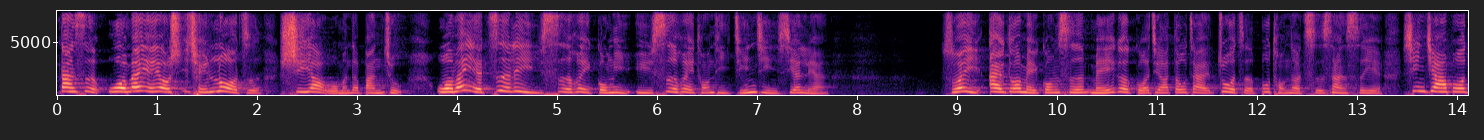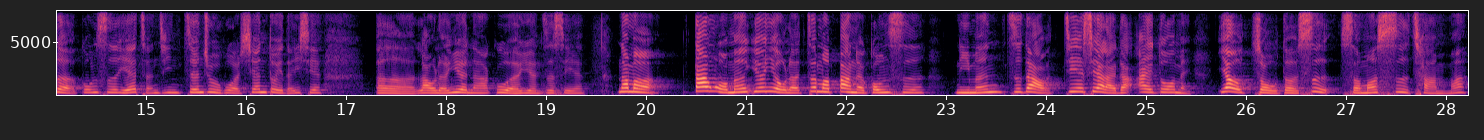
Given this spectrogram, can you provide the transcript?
但是我们也有一群弱者需要我们的帮助。我们也致力于社会公益，与社会团体紧紧相连。所以，爱多美公司每一个国家都在做着不同的慈善事业。新加坡的公司也曾经捐助过相对的一些，呃，老人院啊、孤儿院这些。那么，当我们拥有了这么棒的公司，你们知道接下来的爱多美要走的是什么市场吗？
